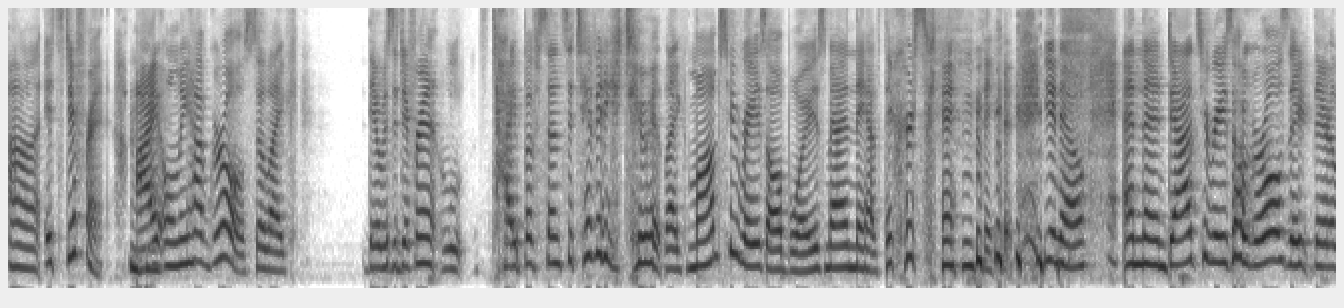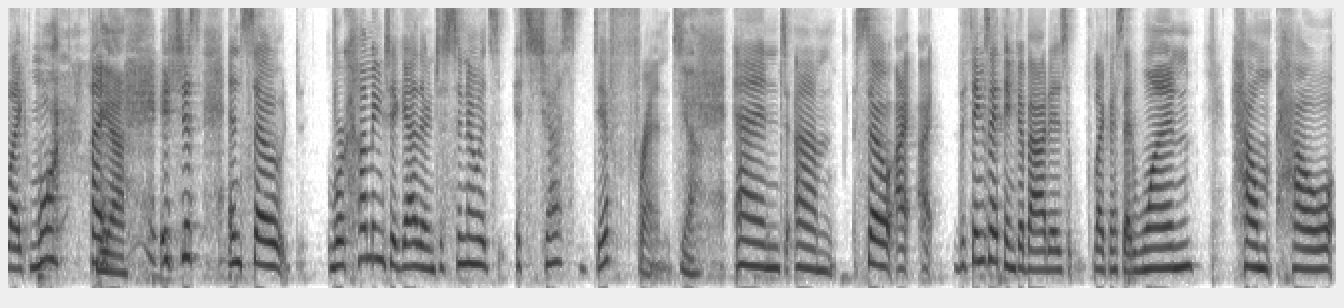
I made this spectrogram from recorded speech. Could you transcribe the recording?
uh, it's different. I only have girls, so like there was a different type of sensitivity to it. Like moms who raise all boys, man, they have thicker skin, they, you know. And then dads who raise all girls, they they're like more like Yeah. it's just and so we're coming together and just to know it's it's just different. Yeah. And um so I, I the things I think about is like I said, one, how how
